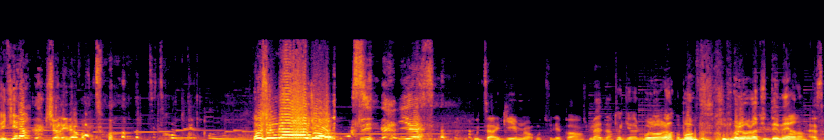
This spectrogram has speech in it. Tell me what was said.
qualifié. Là Je suis arrivé avant toi. C'est trop nul. Non mais c'est une blague Si, Yes Ou t'es un gamer ou tu l'es pas. hein. Tu m'aides, hein Ta gueule. Bon là, bon, bon là, là tu te démerdes hein. Est-ce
